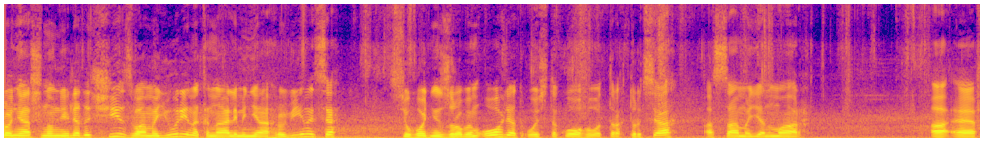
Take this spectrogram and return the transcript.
Доброго дня, шановні глядачі, з вами Юрій на каналі Міні Агровіниця. Сьогодні зробимо огляд ось такого от тракторця, а саме Янмар АФ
